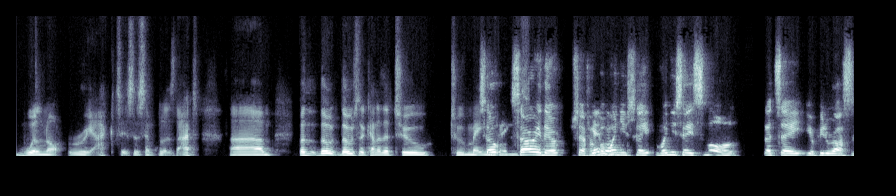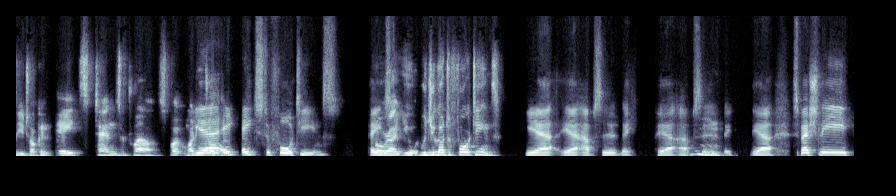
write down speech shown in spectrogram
will not react. It's as simple as that. Um, but th- those are kind of the two two main so things. sorry there Steffan, yeah, but when you say when you say small let's say you're peter ross are you talking eights tens or 12s what, what are yeah eight, eights to 14s eights oh right you 14s. would you go to 14s yeah yeah absolutely. Yeah absolutely. Mm. yeah especially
